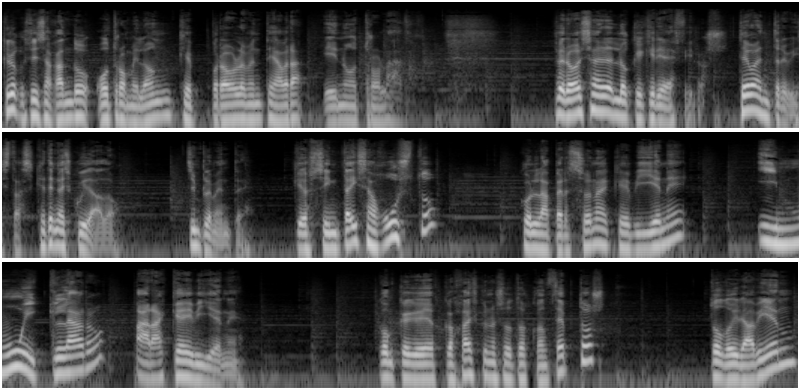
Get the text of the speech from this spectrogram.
Creo que estoy sacando otro melón que probablemente habrá en otro lado. Pero eso es lo que quería deciros. Tema entrevistas, que tengáis cuidado. Simplemente, que os sintáis a gusto con la persona que viene y muy claro para qué viene. Con que os cojáis con esos dos conceptos, todo irá bien,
